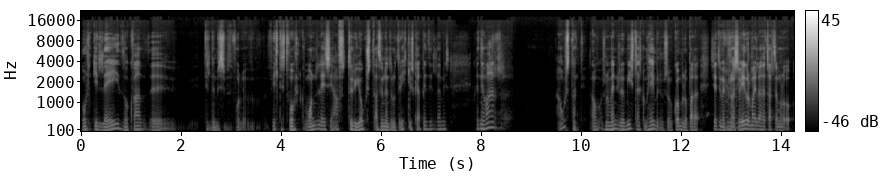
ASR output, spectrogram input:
fólki leið og hvað uh, til dæmis fór, fylltist fólk vonleysi aftur jógst að þú nefndur nú drikkjuskapin til dæmis hvernig var ástandi á svona venjulegum íslenskum heiminum? Svo komum nú bara, setjum einhver svona svigurmæla þetta allt saman og,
